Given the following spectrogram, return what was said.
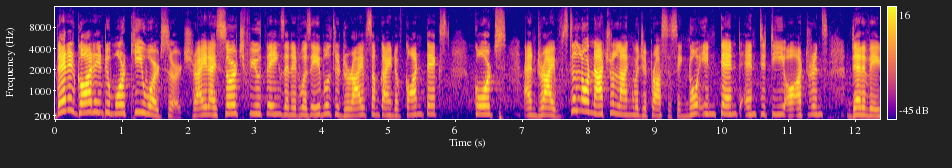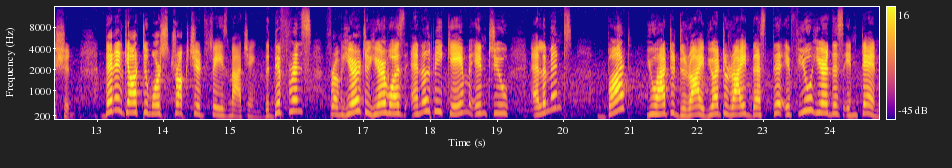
Then it got into more keyword search, right? I searched few things and it was able to derive some kind of context, quotes, and drive. Still no natural language processing, no intent, entity, or utterance derivation. Then it got to more structured phase matching. The difference from here to here was NLP came into element, but you had to derive, you had to write this. If you hear this intent,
